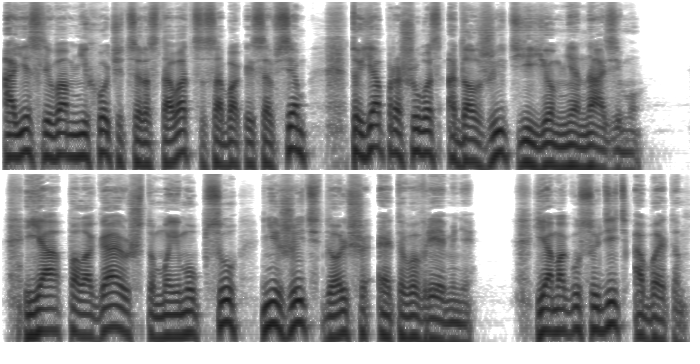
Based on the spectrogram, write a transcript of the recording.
А если вам не хочется расставаться с собакой совсем, то я прошу вас одолжить ее мне на зиму. Я полагаю, что моему псу не жить дольше этого времени. Я могу судить об этом,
